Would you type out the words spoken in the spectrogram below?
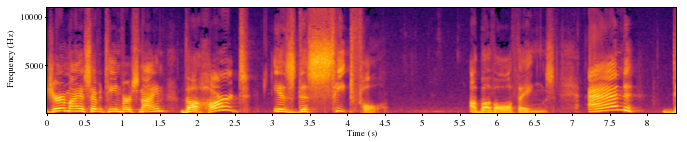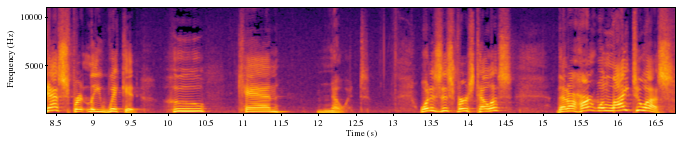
Jeremiah 17, verse 9 The heart is deceitful above all things and desperately wicked. Who can know it? What does this verse tell us? That our heart will lie to us.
